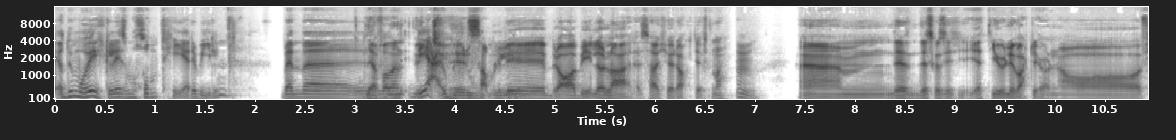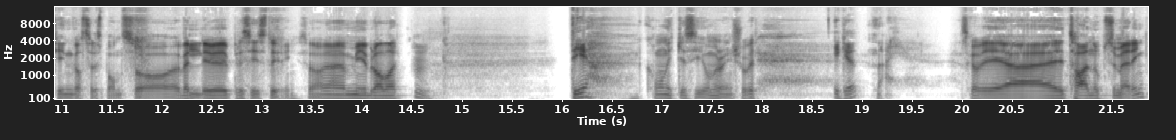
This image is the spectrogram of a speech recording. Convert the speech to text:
Ja, du må virkelig liksom håndtere bilen. Men uh, Det er iallfall en utrolig bra bil å lære seg å kjøre aktivt med. Mm. Um, det, det skal si et hjul i hvert hjørne og fin gassrespons og veldig presis styring. Så uh, mye bra der. Mm. Det kan man ikke si om Range Rover. Ikke? Nei. Skal vi uh, ta en oppsummering?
